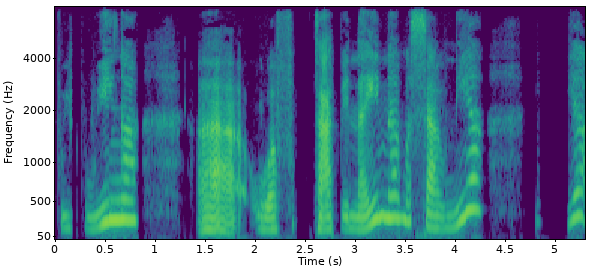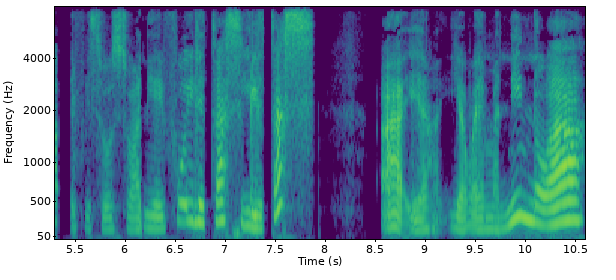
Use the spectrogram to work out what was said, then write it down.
puipuinga ma saunia. Ia e fesoasoani ai foʻi le tasi i le tasi. A ia ia ua e manino a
